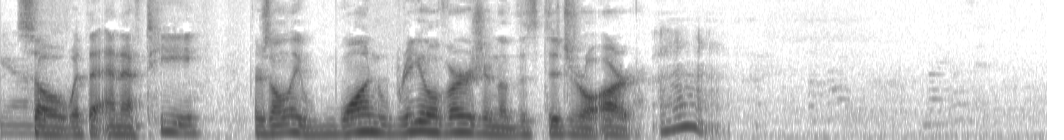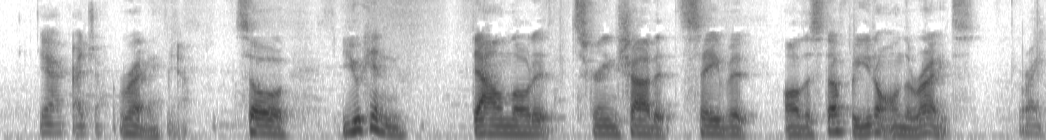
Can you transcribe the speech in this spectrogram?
yeah. So with the NFT, there's only one real version of this digital art, Oh. Yeah, gotcha. right? Yeah. So you can download it, screenshot it, save it, all this stuff, but you don't own the rights. Right.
